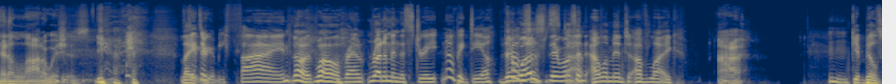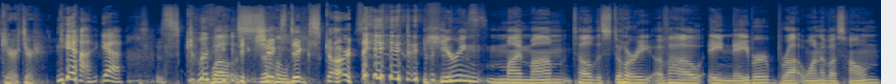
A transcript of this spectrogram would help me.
had a lot of wishes. Yeah, Like Kids are gonna be fine. no, well, Run, run them in the street. No big deal. there Call was some there was an element of like ah Mhm. get Bill's character. Yeah, yeah. Well, dig so- chicks, dig scars. hearing my mom tell the story of how a neighbor brought one of us home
